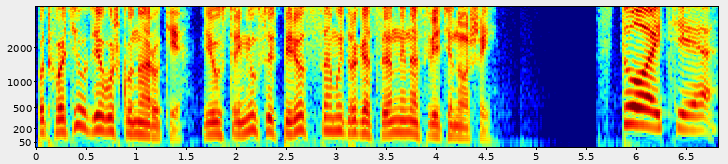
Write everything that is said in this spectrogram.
подхватил девушку на руки и устремился вперед с самой драгоценной на свете ношей. «Стойте!»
